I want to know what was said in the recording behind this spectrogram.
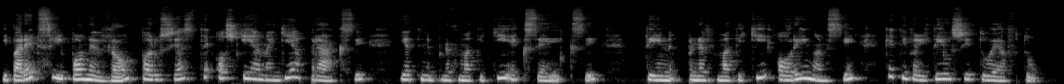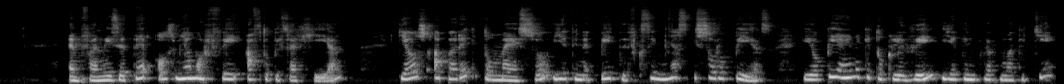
Η παρέτηση λοιπόν εδώ παρουσιάζεται ως η αναγκαία πράξη για την πνευματική εξέλιξη, την πνευματική ορίμανση και τη βελτίωση του εαυτού. Εμφανίζεται ως μια μορφή αυτοπιθαρχία και ως απαραίτητο μέσο για την επίτευξη μιας ισορροπίας, η οποία είναι και το κλειδί για την πνευματική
